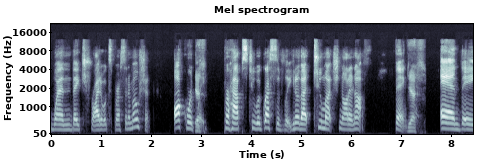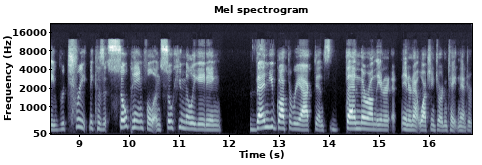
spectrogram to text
when they try to express an emotion awkwardly, yes. perhaps too aggressively, you know, that too much, not enough thing. Yes. And they retreat because it's so painful and so humiliating. Then you've got the reactants. Then they're on the internet, internet watching Jordan Tate and Andrew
